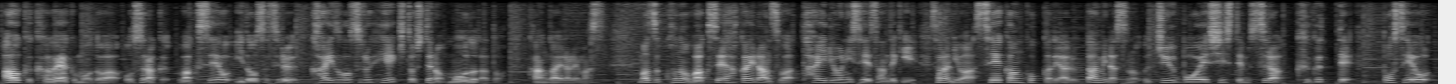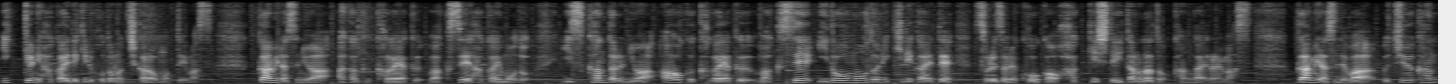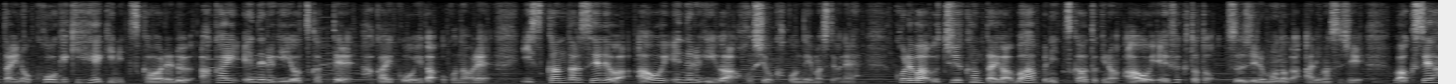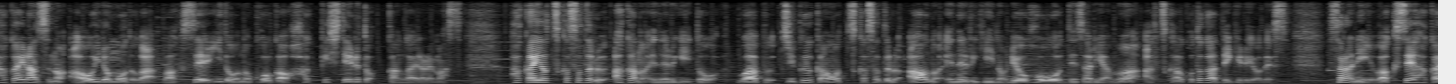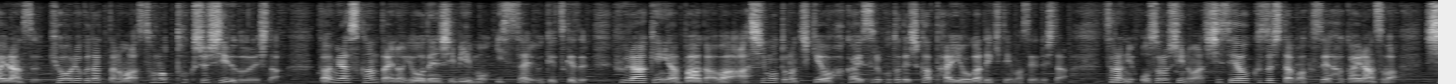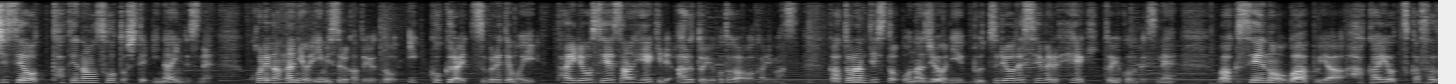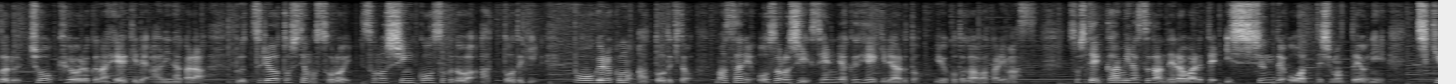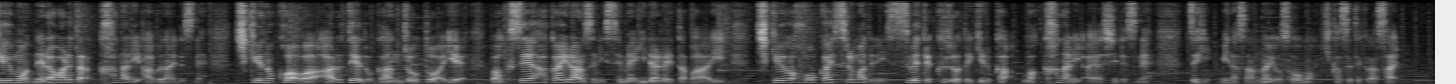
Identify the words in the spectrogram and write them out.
青く輝くモードはおそらく惑星を移動させる改造する兵器としてのモードだと考えられます。まずこの惑星破壊ランスは大量に生産できさらには生還国家であるガミラスの宇宙防衛システムすらくぐって母星を一挙に破壊できるほどの力を持っています。ガミラスには赤く輝く惑星破壊モード。イスカンダルには青く輝く惑星移動モードに切り替えてそれぞれ効果を発揮していたのだと考えられます。ガミラスでは宇宙艦隊の攻撃兵器に使われる赤いエネルギーを使って破壊行為が行われ、イスカンダル星では青いエネルギーが星を囲んでいましたよね。これは宇宙艦隊がワープに使う時の青いエフェクトと通じるものがありますし、惑星破壊ランスの青色モードが惑星移動の効果を発揮していると考えられます。破壊を司る赤のエネルギーとワープ、時空間を司る青のエネルギーの両方をデザリアムは扱うことができるようです。さらに惑星破壊ランス、強力だったのはその特殊シールドでした。ガミラス艦隊の陽電子ビームを一切受け付けず、フラーケンやバーガーは足元の地形を破壊することでしか対応ができていませんでした。さらに恐ろしいのは姿勢を崩した惑星破壊ランスは姿勢を立て直そうとしていないんですね。これが何を意味するかというと、1個くらい潰れてもいい。大量生産産兵器であるということがわかります。ガトランティスと同じように物量で攻める兵器ということですね。惑星のワープや破壊を司る超強力な兵器でありながら、物量としても揃い、その進行速度は圧倒的、防御力も圧倒的と、まさに恐ろしい戦略兵器であるということがわかります。そしてガミラスが狙われて一瞬で終わってしまったように、地球も狙われたらかなり危ないですね。地球のコアはある程度頑丈とはいえ、惑星破壊ランスに攻め入られた場合、地球が崩壊するまでに全て駆除できるかはかなり怪しいですね。ぜひ皆さんの予想も聞かせてください。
